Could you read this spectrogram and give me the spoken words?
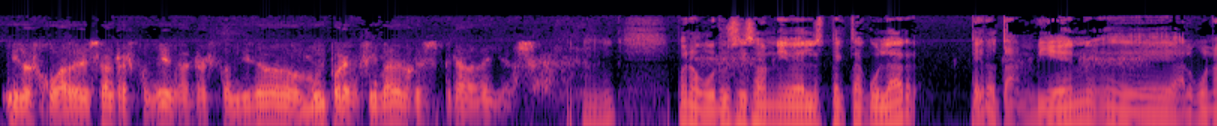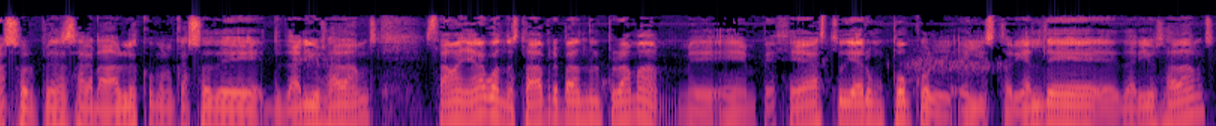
y los jugadores han respondido, han respondido muy por encima de lo que se esperaba de ellos. Bueno, Borussia es a un nivel espectacular, pero también eh, algunas sorpresas agradables, como el caso de, Darius Adams. Esta mañana, cuando estaba preparando el programa, eh, empecé a estudiar un poco el historial de Darius Adams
